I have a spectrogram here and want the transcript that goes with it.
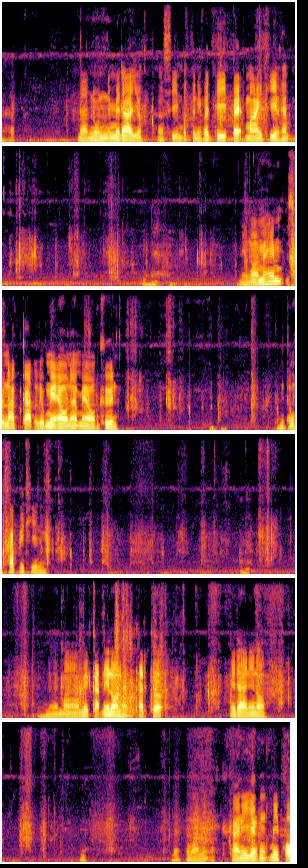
นะครับด้านนู้นยังไม่ได้อยู่สีหมดตัวนี้ค่อยตีแปะไม้ทีนะครับ อย่างน้อยไม่ให้สุนัขกัดหรือแมวนะแมวคืนตนี้ต้องพับอีกทีนึงน้อยหมาไม่กัดแน่นอนครับกัดก็ไม่ได้แน่นอนได้ประมาณนี้ค่านี้ยังไม่พอ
